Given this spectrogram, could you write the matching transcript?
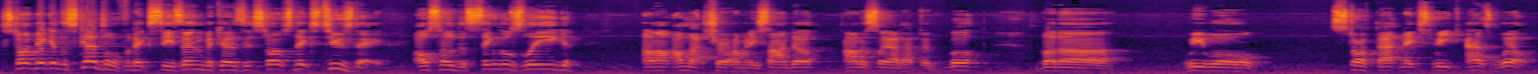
start making the schedule for next season because it starts next Tuesday. Also, the singles league. Uh, I'm not sure how many signed up. Honestly, I'd have to look, but uh, we will start that next week as well.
